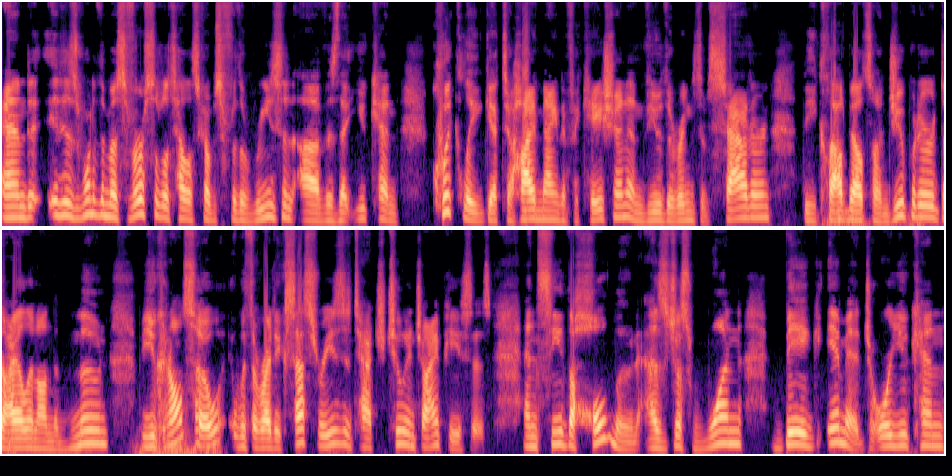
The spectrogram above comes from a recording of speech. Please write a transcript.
And it is one of the most versatile telescopes for the reason of is that you can quickly get to high magnification and view the rings of Saturn, the cloud belts on Jupiter, dial in on the moon. But you can also, with the right accessories, attach two inch eyepieces and see the whole moon as just one big image, or you can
